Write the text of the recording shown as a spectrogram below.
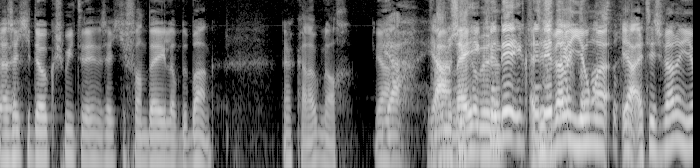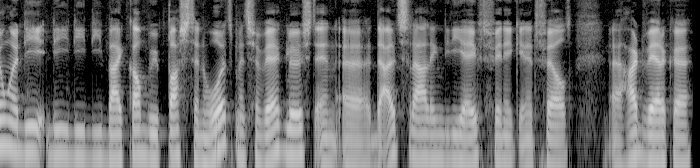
dan zet je Doken Smit erin en zet je Van Delen op de bank. Dat kan ook nog. Ja, Ja. ja, Nou, nee, ik vind dit, ik vind Het is, dit wel een jongen, ja, het is wel een jongen die, die, die, die bij Cambuur past en hoort. Met zijn werklust en eh, de uitstraling die hij heeft, vind ik, in het veld. Eh, hard werken.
